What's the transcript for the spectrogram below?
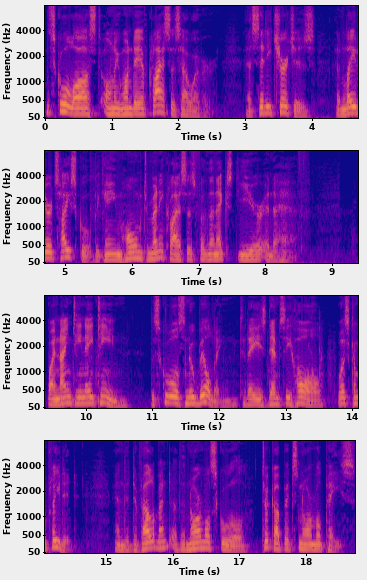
The school lost only one day of classes, however, as city churches and later its high school became home to many classes for the next year and a half. By 1918, the school's new building, today's Dempsey Hall, was completed, and the development of the normal school took up its normal pace.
